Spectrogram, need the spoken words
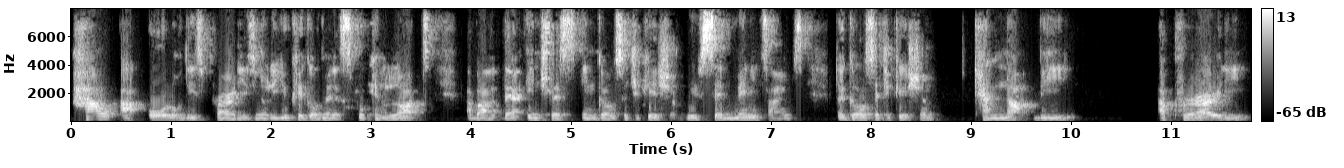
how are all of these priorities? You know, the UK government has spoken a lot about their interest in girls' education. We've said many times that girls' education cannot be a priority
